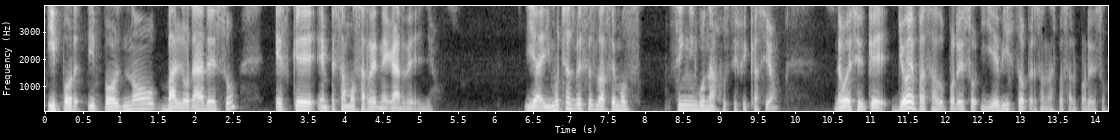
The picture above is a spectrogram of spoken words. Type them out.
Y por, y por no valorar eso, es que empezamos a renegar de ello. Y ahí muchas veces lo hacemos sin ninguna justificación. Debo decir que yo he pasado por eso y he visto a personas pasar por eso.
